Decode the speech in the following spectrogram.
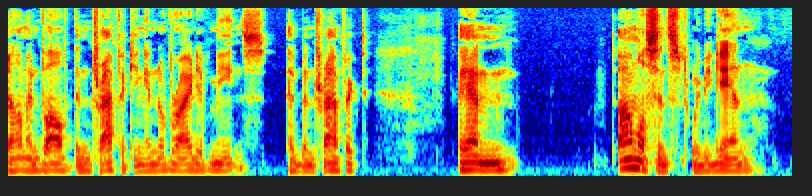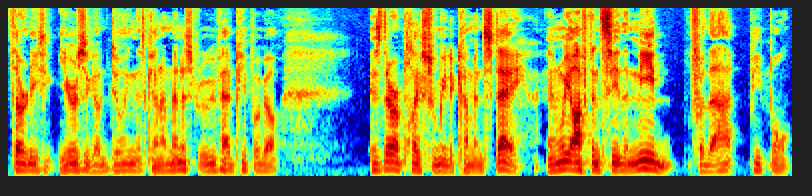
um, involved in trafficking in a variety of means, had been trafficked. And almost since we began 30 years ago doing this kind of ministry, we've had people go, Is there a place for me to come and stay? And we often see the need for that. People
